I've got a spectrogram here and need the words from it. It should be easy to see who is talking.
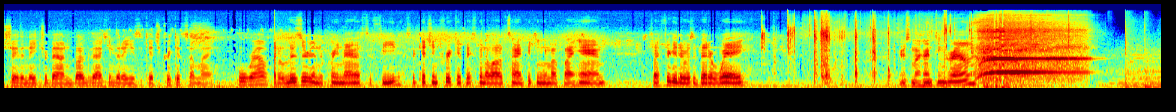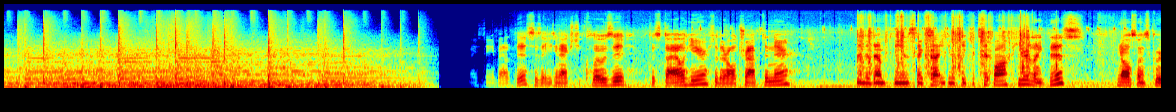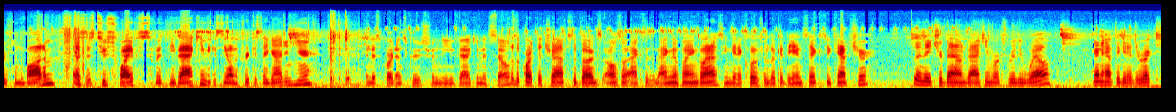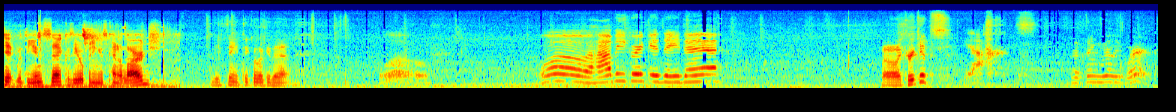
Speaker 1: show you the Nature Bound bug vacuum that I use to catch crickets on my pool route. I had a lizard and a praying mantis to feed, so catching crickets I spent a lot of time picking them up by hand. So I figured there was a better way. Here's my hunting ground. Nice thing about this is that you can actually close it with this dial here, so they're all trapped in there. Then to dump the insects out, you can take the tip off here like this. And also unscrew it from the bottom. This is two swipes with the vacuum. You can see all the crickets I got in here. And this part unscrews from the vacuum itself. So the part that traps the bugs also acts as a magnifying glass. You can get a closer look at the insects you capture. So the nature bound vacuum works really well. You kind of have to get a direct hit with the insect because the opening is kind of large. What do you think? Take a look at that.
Speaker 2: Whoa. Whoa, happy crickets, eh, Dad?
Speaker 1: Well, crickets?
Speaker 2: Really works.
